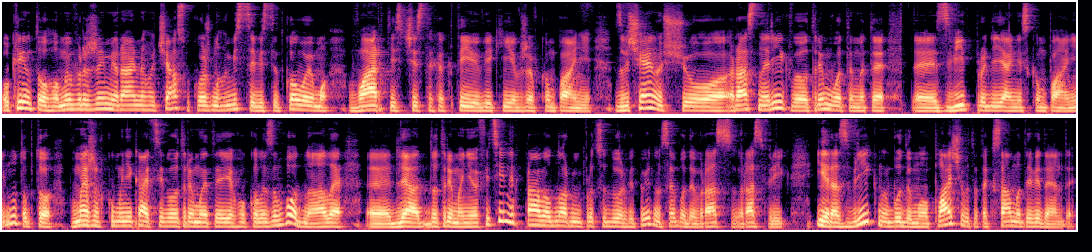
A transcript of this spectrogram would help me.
Окрім того, ми в режимі реального часу кожного місяця відслідковуємо вартість чистих активів, які є вже в компанії. Звичайно, що раз на рік ви отримуватимете е, звіт про діяльність компанії. Ну тобто, в межах комунікації ви отримуєте його коли завгодно, але е, для дотримання офіційних правил, норм і процедур, відповідно, це буде раз, раз в рік. І раз в рік ми будемо оплачувати так само дивіденди.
